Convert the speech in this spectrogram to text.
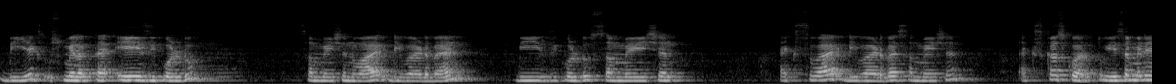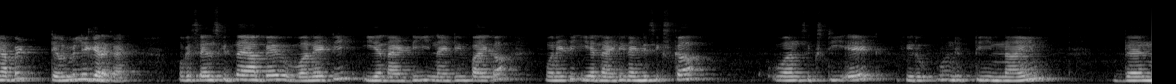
B X उसमें लगता है A is equal to summation Y divide by N B is equal to summation X Y divide by summation X का स्क्वायर तो ये सब मैंने यहाँ पे टेबल में लिखे रखा है। ओके सेल्स कितना है यहाँ पे? 180 ईयर 90 1995 का। 180 ईयर 1996 का। 168 फिर 159 देन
